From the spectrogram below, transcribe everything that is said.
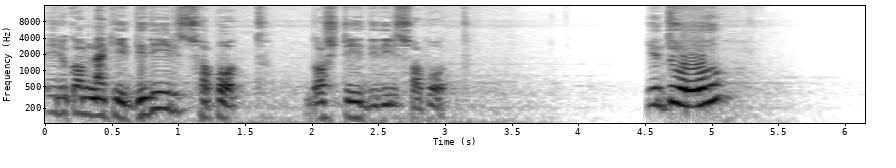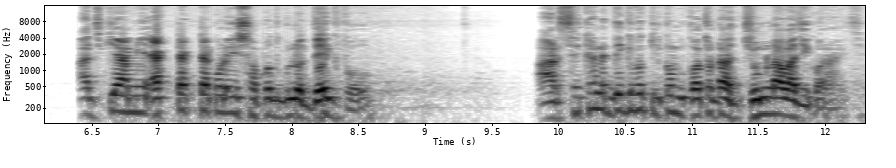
এইরকম নাকি দিদির শপথ, দশটি দিদির শপথ। কিন্তু আজকে আমি একটা একটা করে এই শপথগুলো দেখব। আর সেখানে দেখব কীরকম কতটা জুমলাবাজি করা হয়েছে।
